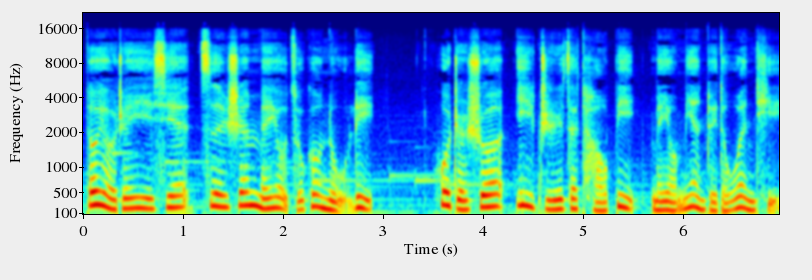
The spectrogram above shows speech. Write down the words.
都有着一些自身没有足够努力，或者说一直在逃避、没有面对的问题。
